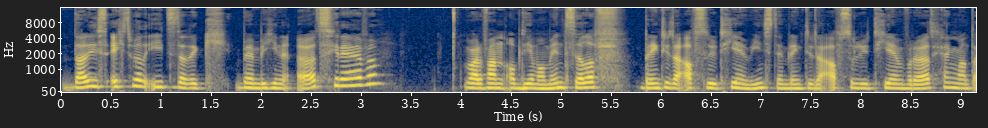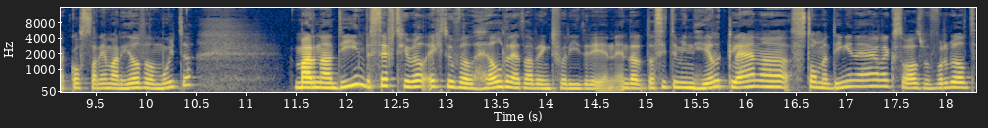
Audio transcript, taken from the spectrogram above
dat is echt wel iets dat ik ben beginnen uitschrijven, waarvan op die moment zelf brengt u dat absoluut geen winst en brengt u dat absoluut geen vooruitgang, want dat kost alleen maar heel veel moeite. Maar nadien beseft je wel echt hoeveel helderheid dat brengt voor iedereen. En dat, dat zit hem in heel kleine, stomme dingen eigenlijk, zoals bijvoorbeeld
